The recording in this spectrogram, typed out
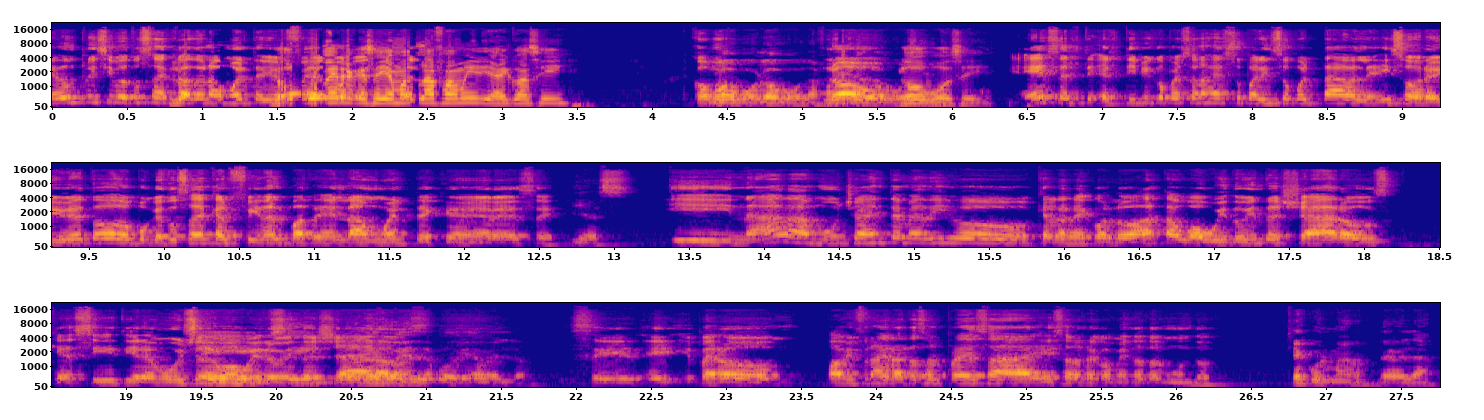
que de un principio tú sabes que va a dar una muerte bien Lobo fea, era que se llama la familia, algo así. ¿Cómo? Lobo, lobo. La familia Lobo. Lobo, sí. Es el, el típico personaje súper insoportable y sobrevive todo porque tú sabes que al final va a tener la muerte que merece. Yes. Y nada, mucha gente me dijo que le recordó hasta What We Do in the Shadows, que sí tiene mucho de What We Do in the sí, podría Shadows. verlo, podría verlo. Sí, y- pero para mí fue una grata sorpresa y se lo recomiendo a todo el mundo. Qué cool, mano, de verdad.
